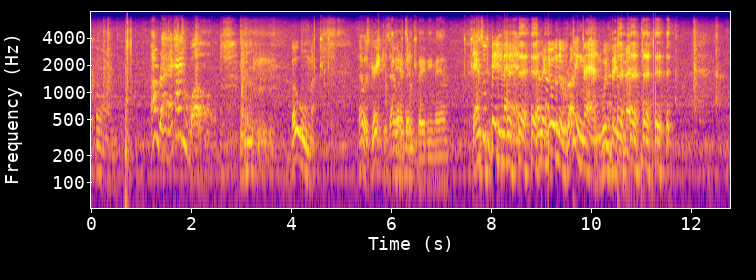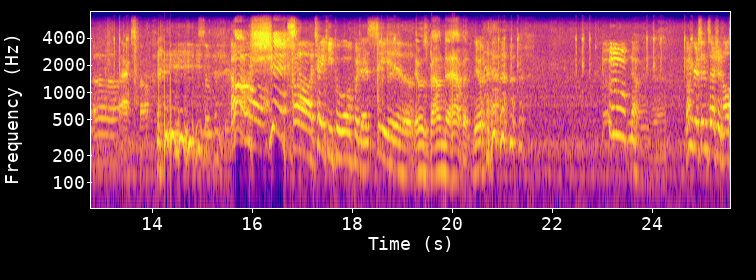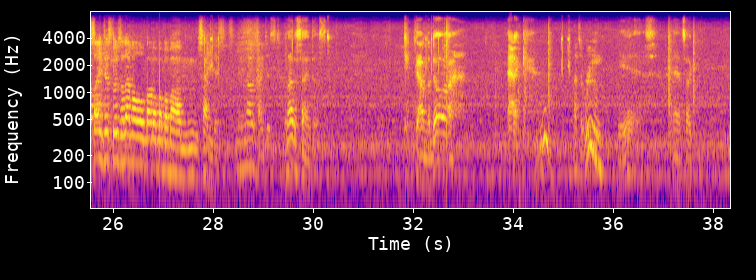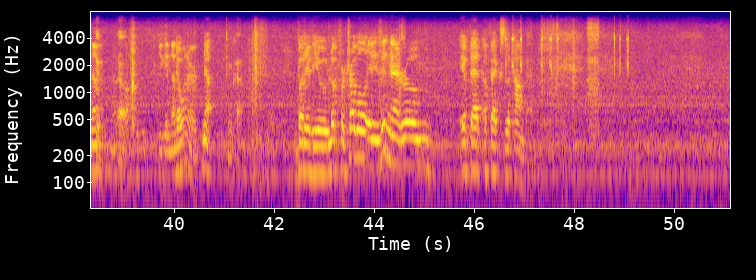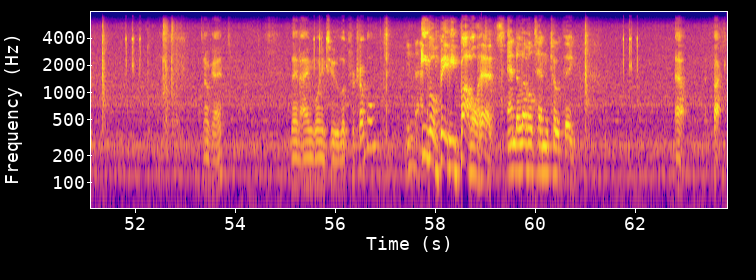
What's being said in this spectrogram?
All right, I got a wall. Boom. That was great because that would have been baby man. Dance with Baby Man, and they're doing the Running Man with Baby Man. Uh, Axe Cop. so good. Oh, shit! Oh, Takey Poo opened a seal. it was bound to happen. no. Congress in session. All scientists lose a level. Blah blah blah blah blah. Scientists. You're not a scientist. Not a scientist. Kick down the door. Attic. That's a room. Yes. And it's like, No. Yep. no. Oh. You get another one or? No. okay. But if you look for trouble, it is in that room. If that affects the combat. Okay. Then I'm going to look for trouble. In the Evil baby bobbleheads. And a level 10 tote thing. Oh, fuck.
